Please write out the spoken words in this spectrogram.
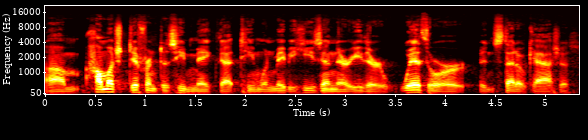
um, how much different does he make that team when maybe he's in there either with or instead of Cassius?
